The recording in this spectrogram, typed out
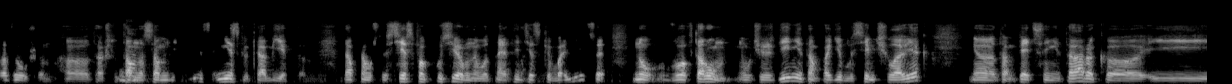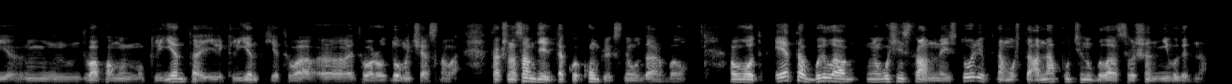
разрушен, э, так что там Да. на самом деле несколько объектов, да, потому что все сфокусированы вот на этой детской больнице, но во втором учреждении там погибло 7 человек, там 5 санитарок и два, по-моему, клиента или клиентки этого, этого роддома частного. Так что на самом деле такой комплексный удар был. Вот. Это была ну, очень странная история, потому что она Путину была совершенно невыгодна.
